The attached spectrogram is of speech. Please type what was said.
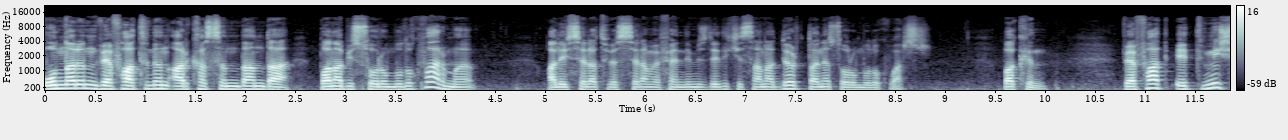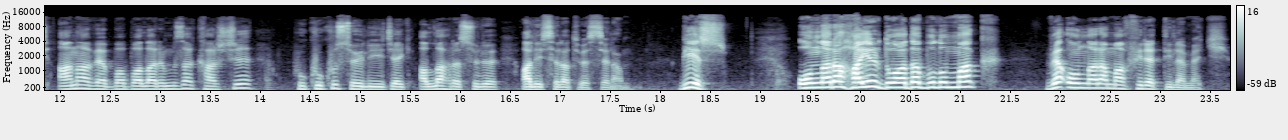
Onların vefatının arkasından da bana bir sorumluluk var mı? Aleyhissalatü vesselam Efendimiz dedi ki sana dört tane sorumluluk var. Bakın vefat etmiş ana ve babalarımıza karşı hukuku söyleyecek Allah Resulü aleyhissalatü vesselam. Bir onlara hayır duada bulunmak ve onlara mağfiret dilemek.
